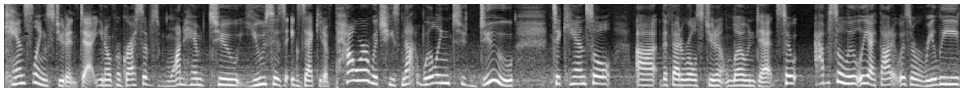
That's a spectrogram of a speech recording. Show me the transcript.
canceling student debt. You know, progressives want him to use his executive power, which he's not willing to do, to cancel uh, the federal student loan debt. So, absolutely, I thought it was a really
